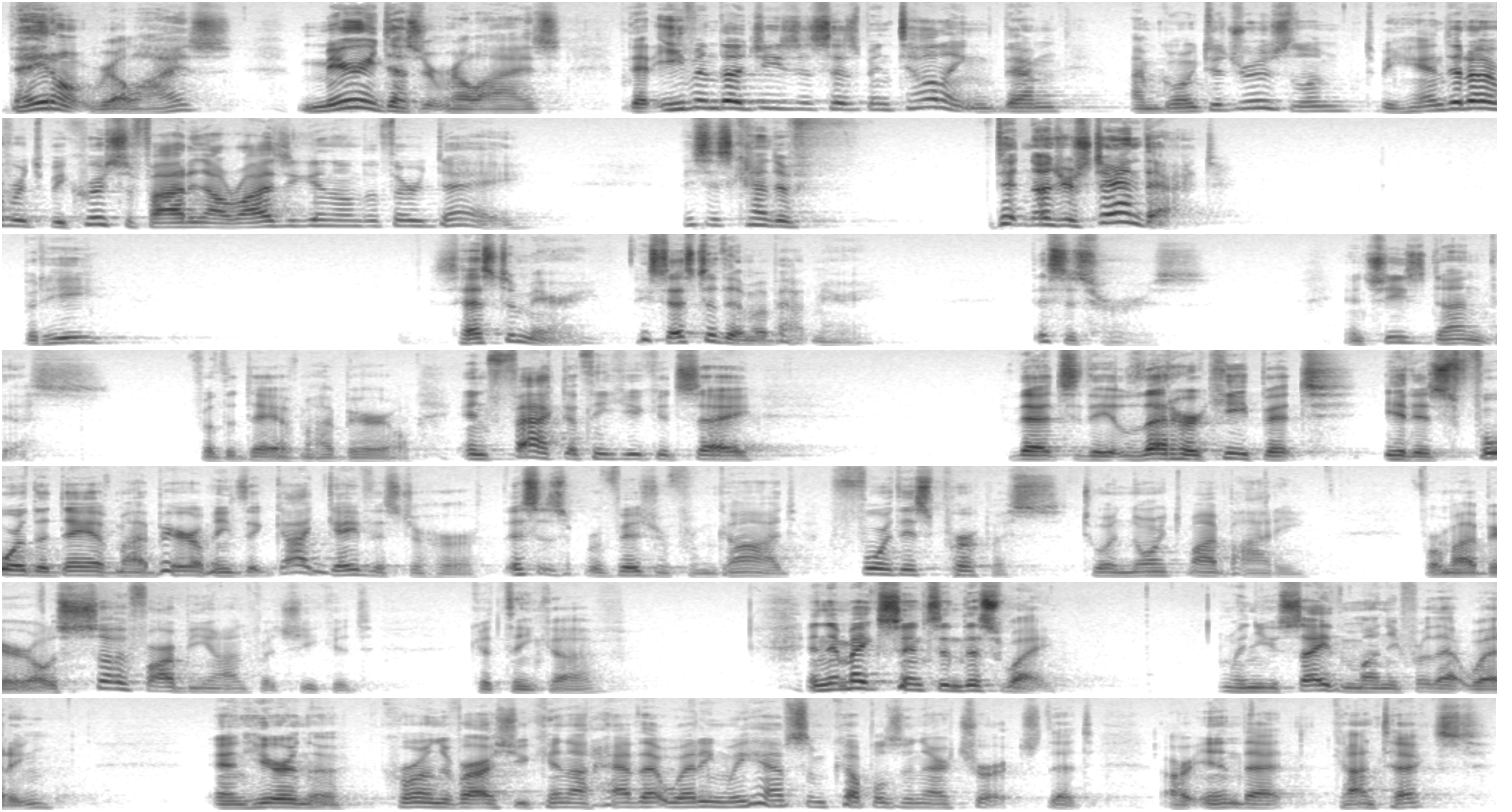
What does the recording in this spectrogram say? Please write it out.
They don't realize, Mary doesn't realize, that even though Jesus has been telling them, I'm going to Jerusalem to be handed over, to be crucified, and I'll rise again on the third day, they just kind of didn't understand that. But he says to Mary, he says to them about Mary, This is hers. And she's done this for the day of my burial. In fact, I think you could say that the let her keep it, it is for the day of my burial means that God gave this to her. This is a provision from God for this purpose to anoint my body for my burial. It's so far beyond what she could, could think of. And it makes sense in this way. When you save money for that wedding, and here in the coronavirus, you cannot have that wedding. We have some couples in our church that are in that context.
